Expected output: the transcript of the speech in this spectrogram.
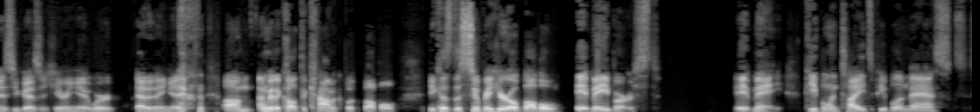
as you guys are hearing it, we're editing it. um, I'm going to call it the comic book bubble because the superhero bubble it may burst. It may. People in tights, people in masks.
